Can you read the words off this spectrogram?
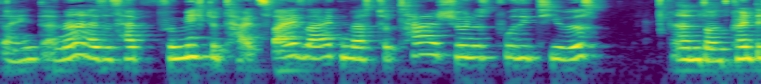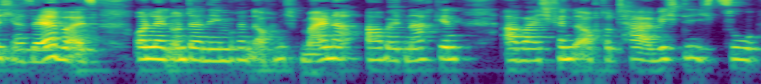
dahinter. Ne? Also es hat für mich total zwei Seiten, was total Schönes, Positives. Ähm, sonst könnte ich ja selber als Online-Unternehmerin auch nicht meiner Arbeit nachgehen. Aber ich finde auch total wichtig zu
